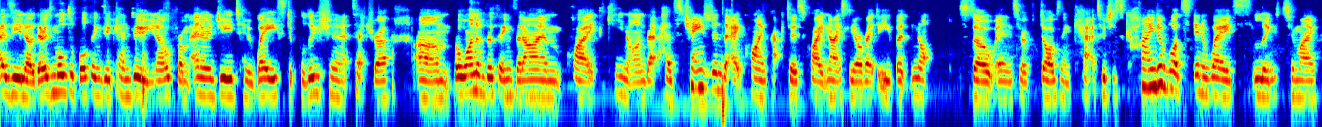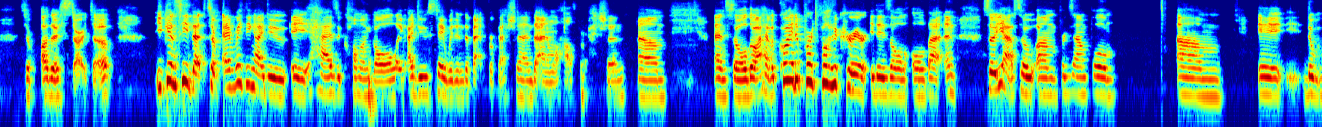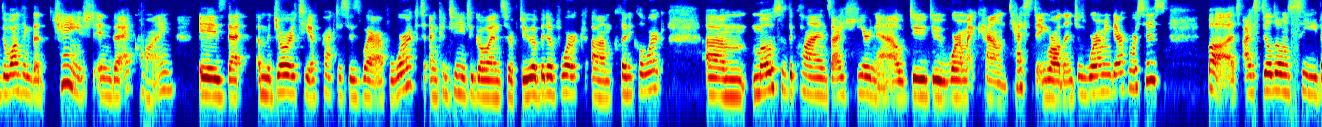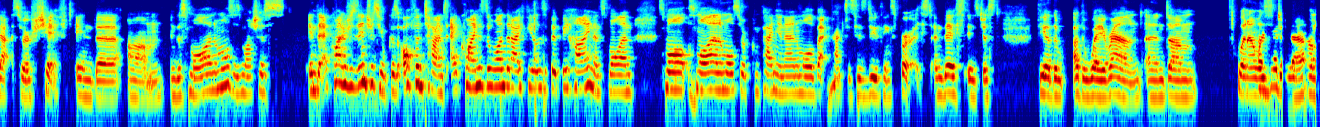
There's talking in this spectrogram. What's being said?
as you know, there's multiple things you can do, you know, from energy to waste to pollution, etc. Um, but one of the things that I'm quite keen on that has changed in the equine practice quite nicely already, but not so in sort of dogs and cats, which is kind of what's in a way it's linked to my sort of other startup, you can see that of everything I do it has a common goal. Like I do stay within the vet profession the animal health profession. Um, and so although I have a quite a portfolio career, it is all all that. And so yeah, so um, for example, um, the, the one thing that changed in the equine is that a majority of practices where I've worked and continue to go and sort of do a bit of work, um, clinical work, um, most of the clients I hear now do do worm egg count testing rather than just worming their horses. But I still don't see that sort of shift in the um, in the small animals as much as in the equine, which is interesting because oftentimes equine is the one that I feel is a bit behind, and small and small small animals, sort of companion animal vet practices do things first, and this is just the other other way around. And um, when I was I doing, um,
